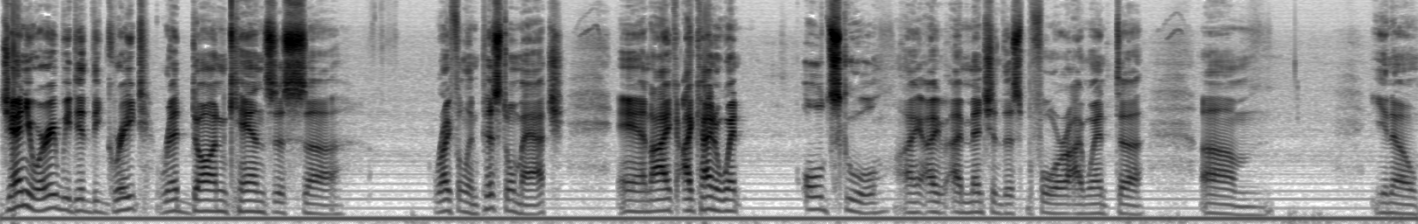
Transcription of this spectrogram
January we did the Great Red Dawn Kansas uh, rifle and pistol match, and I, I kind of went old school. I, I, I, mentioned this before. I went, uh, um, you know,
